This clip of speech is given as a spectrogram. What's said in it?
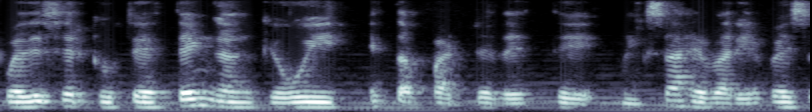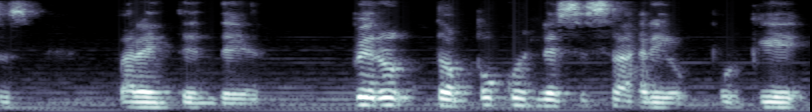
Puede ser que ustedes tengan que oír esta parte de este mensaje varias veces para entender, pero tampoco es necesario porque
